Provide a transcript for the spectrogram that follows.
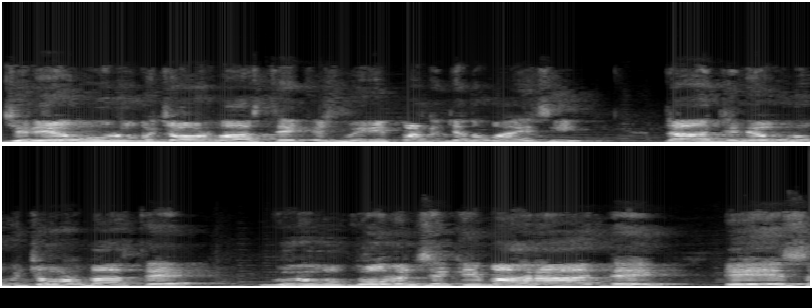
ਜਨੇਊ ਨੂੰ ਬਚਾਉਣ ਵਾਸਤੇ ਕਸ਼ਮੀਰੀ ਪੰਡਤ ਜਦੋਂ ਆਏ ਸੀ, ਤਾਂ ਜਨੇਊ ਨੂੰ ਬਚਾਉਣ ਵਾਸਤੇ ਗੁਰੂ ਗੋਬਿੰਦ ਸਿੰਘ ਜੀ ਮਹਾਰਾਜ ਦੇ ਇਸ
